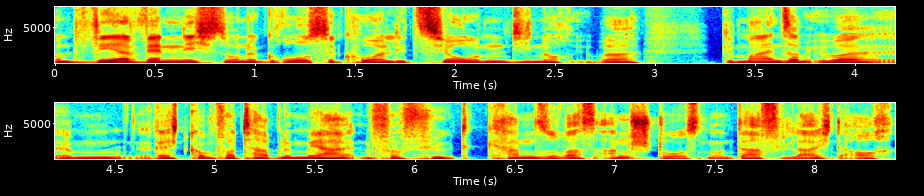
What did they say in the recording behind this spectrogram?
und wer, wenn nicht so eine große Koalition, die noch über gemeinsam über ähm, recht komfortable Mehrheiten verfügt, kann sowas anstoßen und da vielleicht auch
